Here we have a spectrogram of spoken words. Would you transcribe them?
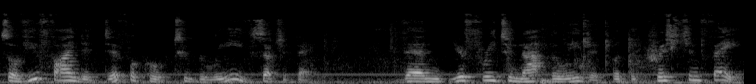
So if you find it difficult to believe such a thing, then you're free to not believe it. But the Christian faith,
